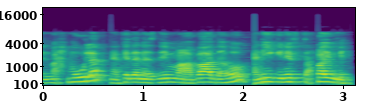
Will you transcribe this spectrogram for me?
المحمولة إحنا كده نازلين مع بعض أهو. هنيجي نفتح قائمة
